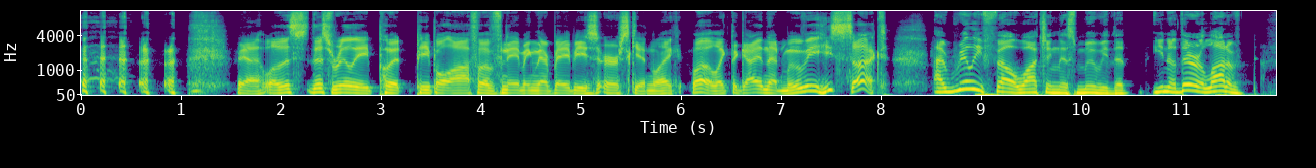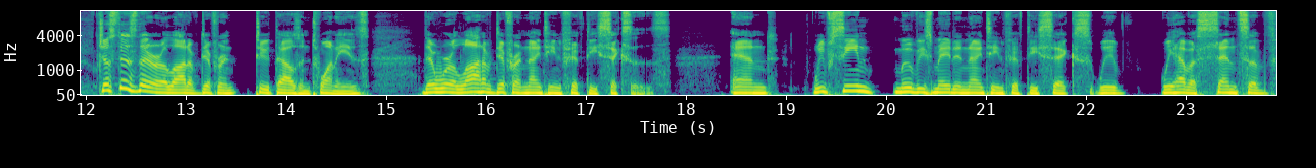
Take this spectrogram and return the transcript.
Yeah, well, this this really put people off of naming their babies Erskine. Like, whoa, like the guy in that movie, he sucked. I really felt watching this movie that, you know, there are a lot of, just as there are a lot of different 2020s, there were a lot of different 1956s. And we've seen movies made in 1956. We've, we have a sense of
